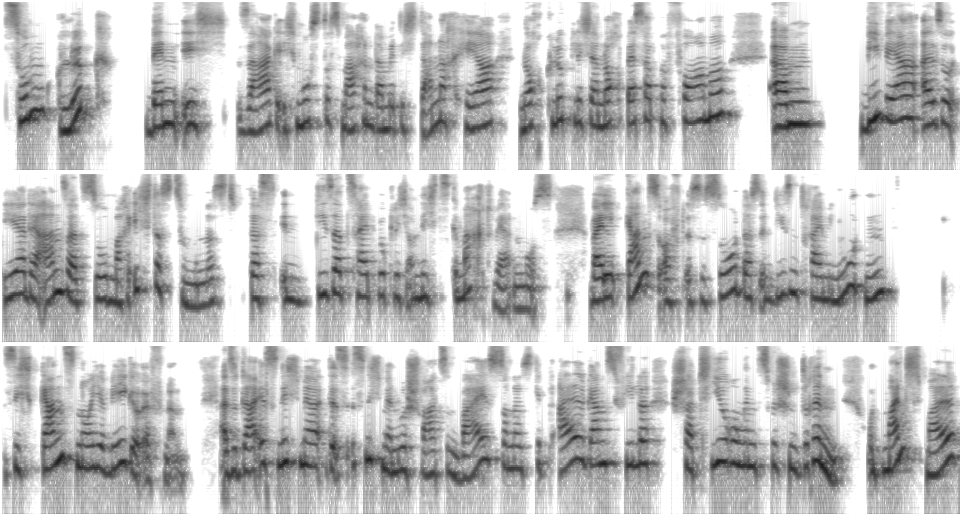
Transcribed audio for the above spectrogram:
Zum Glück wenn ich sage, ich muss das machen, damit ich dann nachher noch glücklicher, noch besser performe. Ähm, wie wäre also eher der Ansatz, so mache ich das zumindest, dass in dieser Zeit wirklich auch nichts gemacht werden muss? Weil ganz oft ist es so, dass in diesen drei Minuten sich ganz neue Wege öffnen. Also da ist nicht mehr, das ist nicht mehr nur schwarz und weiß, sondern es gibt all ganz viele Schattierungen zwischendrin. Und manchmal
